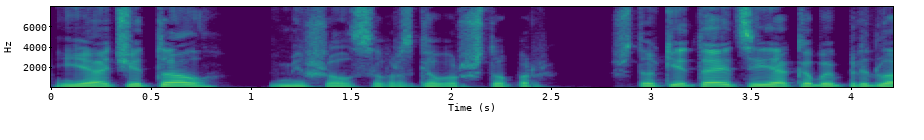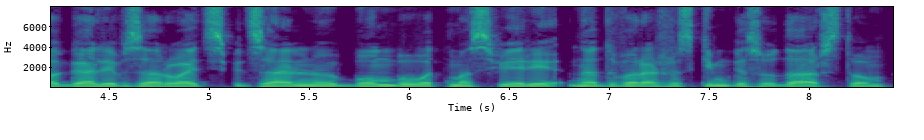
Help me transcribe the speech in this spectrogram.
«Я читал», — вмешался в разговор штопор, что китайцы якобы предлагали взорвать специальную бомбу в атмосфере над вражеским государством,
